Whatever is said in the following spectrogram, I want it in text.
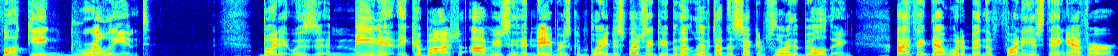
Fucking brilliant but it was immediately kiboshed. Obviously, the neighbors complained, especially people that lived on the second floor of the building. I think that would have been the funniest thing ever.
